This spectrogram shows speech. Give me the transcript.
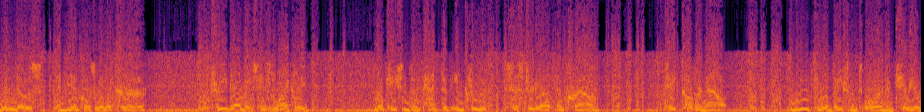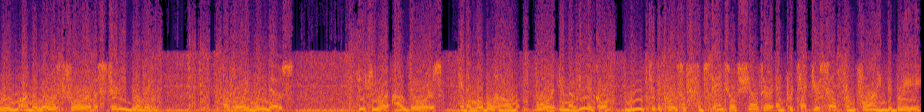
windows, and vehicles will occur. Tree damage is likely. Locations impacted include Sisterdale and Crown. Take cover now. Move to a basement or an interior room on the lowest floor of a sturdy building. Avoid windows. If you are outdoors, in a mobile home, or in a vehicle, move to the closest substantial shelter and protect yourself from flying debris.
